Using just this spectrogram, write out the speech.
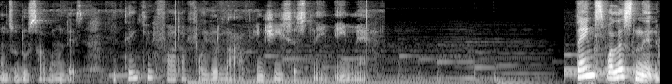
unto those around us. We thank you, Father, for your love. In Jesus' name, amen. Thanks for listening.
